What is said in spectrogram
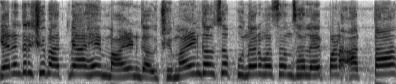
यानंतरची बातमी आहे माळणगावची. माळणगावचं पुनर्वसन झालंय पण आता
